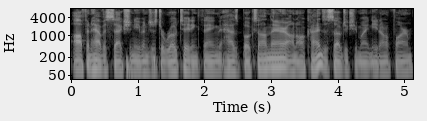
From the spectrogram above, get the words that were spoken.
Often have a section, even just a rotating thing that has books on there on all kinds of subjects you might need on a farm.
